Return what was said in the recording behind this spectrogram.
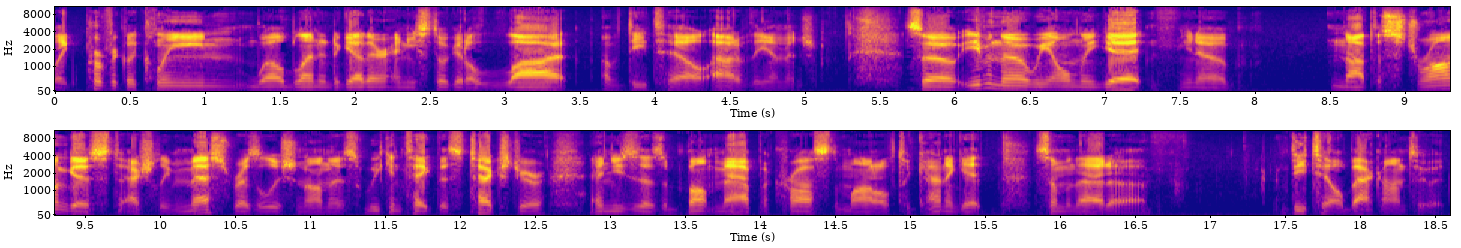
like perfectly clean, well blended together, and you still get a lot of detail out of the image. So even though we only get, you know, not the strongest actually mesh resolution on this, we can take this texture and use it as a bump map across the model to kind of get some of that uh, detail back onto it.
